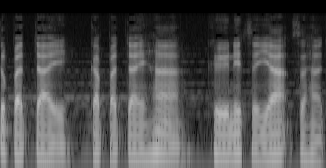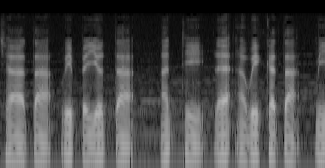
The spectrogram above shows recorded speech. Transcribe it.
ตุปัจจัย กับปัจจัยห้าคือนิสยสหชาตะ วิปยุตตะ อัตถิและอวิคตะมี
